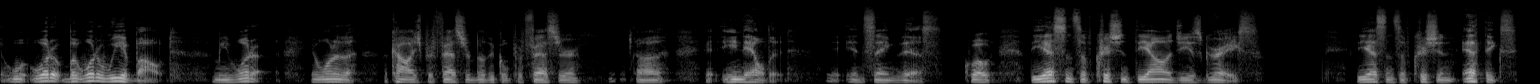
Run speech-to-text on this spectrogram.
what but what are we about? I mean, what are, you know, one of the college professor, biblical professor, uh, he nailed it in saying this quote, The essence of Christian theology is grace, the essence of Christian ethics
